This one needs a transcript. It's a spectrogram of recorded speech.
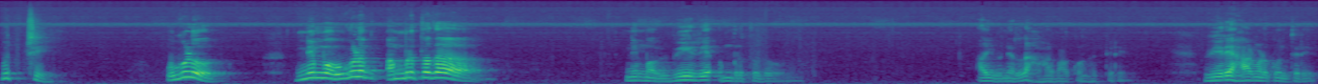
ಹುಚ್ಚಿ. ಉಗುಳು, ನಿಮ್ಮ ಉಗುಳು ಅಮೃತದ, ನಿಮ್ಮ ವೀರ್ಯ ಅಮೃತದು. ಇವನ್ನೆಲ್ಲ ಹಾಳು ಮಾಡ್ಕೊಂಡು ಹೋಗ್ತೀರಿ. ವೀರ್ಯ ಹಾಳು ಮಾಡ್ಕೊತೀರಿ.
